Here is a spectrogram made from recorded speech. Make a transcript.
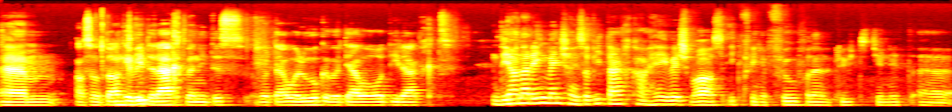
Ähm, also da gebe ich dir recht, wenn ich das würde auch schauen würde, ich auch direkt... Und ich habe dann irgendwann ich so wie gedacht, hey, weißt du was, ich finde viele von diesen Leuten die nicht äh,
